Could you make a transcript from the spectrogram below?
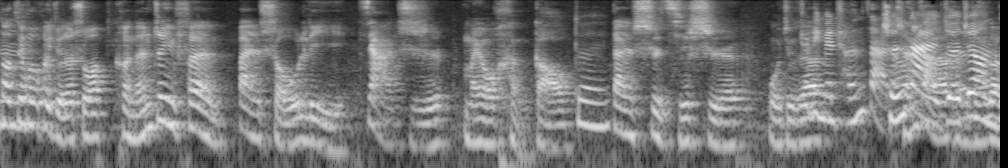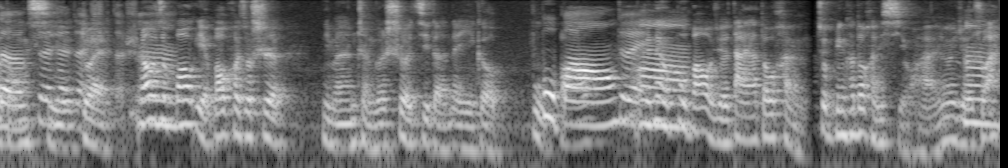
到最后会觉得说，可能这一份伴手礼价值没有很高，对，但是其实我觉得这里面承载承载着这样的东西，对对对，然后就包也包括就是。你们整个设计的那一个布包，对，那个布包，我觉得大家都很，就宾客都很喜欢，因为觉得说，哎，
